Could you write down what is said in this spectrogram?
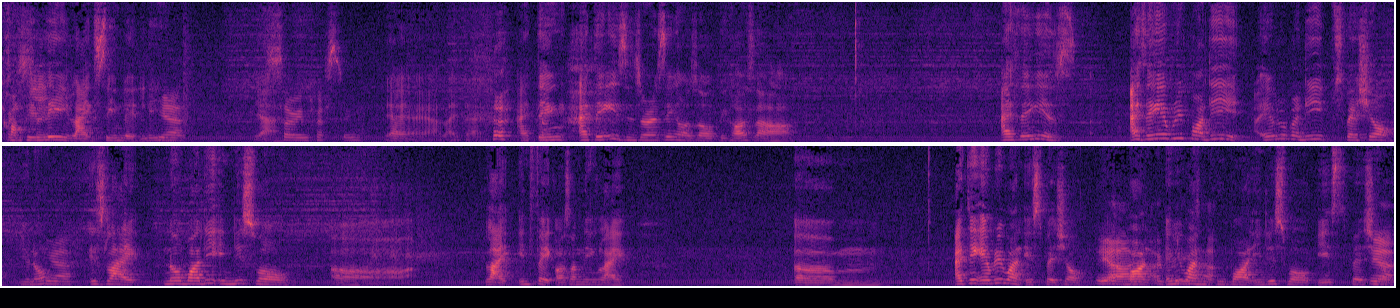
completely like seamlessly Yeah, yeah so interesting. yeah, yeah, yeah, like that. I think I think it's interesting also because uh, I think it's I think everybody everybody special, you know. Yeah. It's like nobody in this world, uh, like infect or something like. Um, I think everyone is special. Yeah, Born, I everyone who born in this world is special. Yeah,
